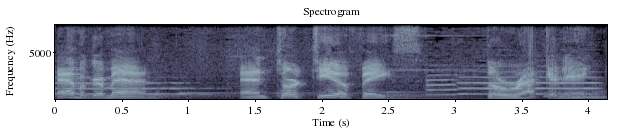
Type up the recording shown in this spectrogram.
Hamburger Man and Tortilla Face. The Reckoning.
